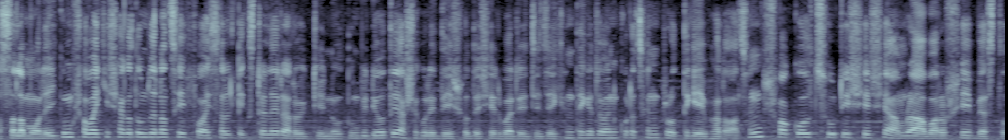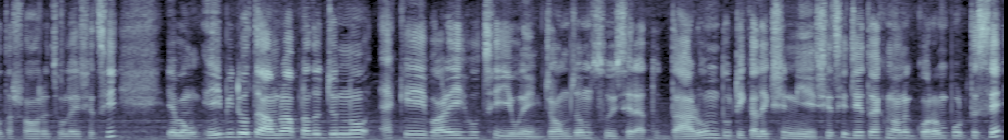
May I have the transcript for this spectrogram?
আসসালামু আলাইকুম। সবাইকে স্বাগতম জানাচ্ছি ফয়সাল টেক্সটাইলের আরও একটি নতুন ভিডিওতে। আশা করি দেশ ও দেশের বাইরে যে যেখান থেকে জয়েন করেছেন প্রত্যেকেই ভালো আছেন। সকল ছুটি শেষে আমরা আবারও সেই ব্যস্ততা শহরে চলে এসেছি এবং এই ভিডিওতে আমরা আপনাদের জন্য একেবারেই হচ্ছে ইউনিক জমজম সুইসের এত দারুণ দুটি কালেকশন নিয়ে এসেছি। যেহেতু এখন অনেক গরম পড়তেছে,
